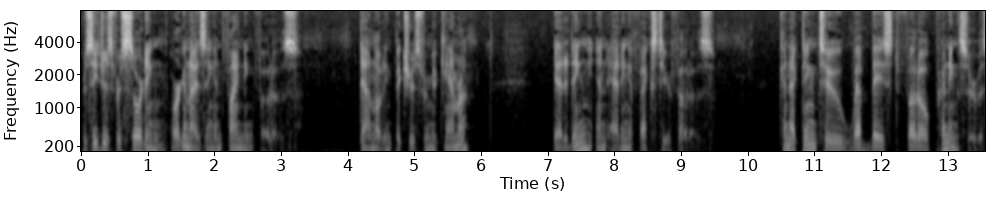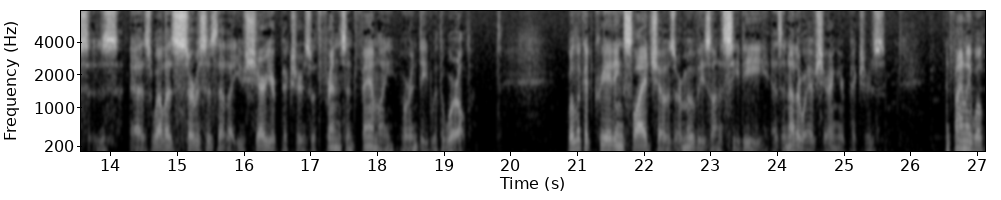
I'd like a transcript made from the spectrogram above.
procedures for sorting, organizing, and finding photos, downloading pictures from your camera, editing and adding effects to your photos, connecting to web-based photo printing services, as well as services that let you share your pictures with friends and family, or indeed with the world. We'll look at creating slideshows or movies on a CD as another way of sharing your pictures. And finally, we'll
